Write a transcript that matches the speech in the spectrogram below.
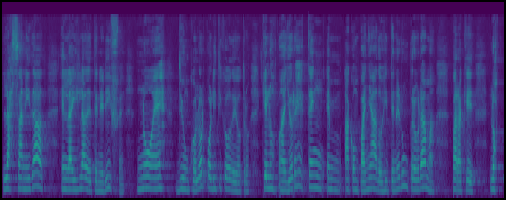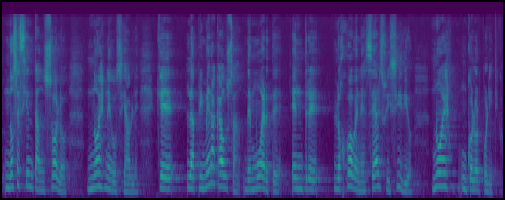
La sanidad en la isla de Tenerife no es de un color político o de otro. Que los mayores estén acompañados y tener un programa para que no se sientan solos no es negociable. Que la primera causa de muerte entre los jóvenes sea el suicidio no es un color político.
